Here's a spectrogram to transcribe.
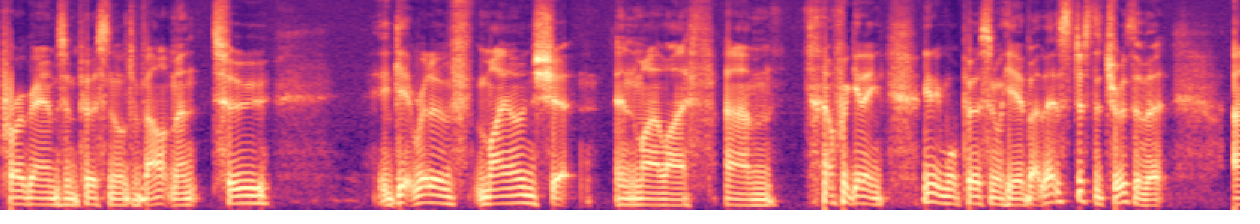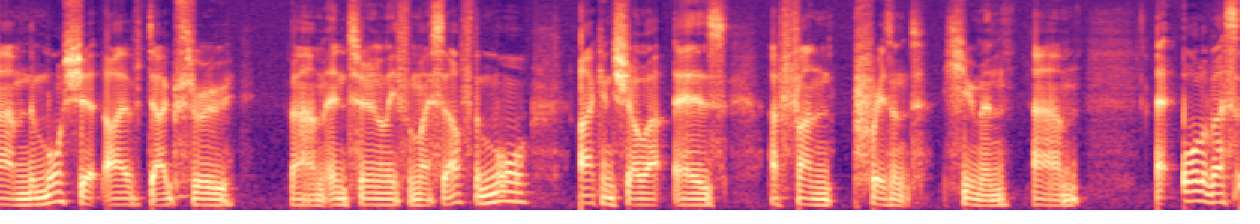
programs and personal development to get rid of my own shit in my life. Um, we're getting getting more personal here, but that's just the truth of it. Um, the more shit I've dug through um, internally for myself, the more I can show up as a fun, present human. All of us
